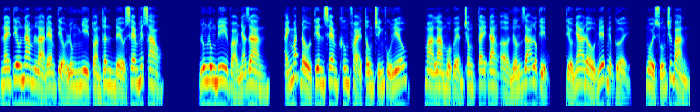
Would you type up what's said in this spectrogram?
Này tiêu nam là đem tiểu lung nhi toàn thân đều xem hết sao. Lung lung đi vào nhã gian, ánh mắt đầu tiên xem không phải tông chính phủ liễu, mà là một quyển trong tay đang ở nướng giã lộc thịt, tiểu nha đầu nết miệng cười, ngồi xuống trước bàn,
